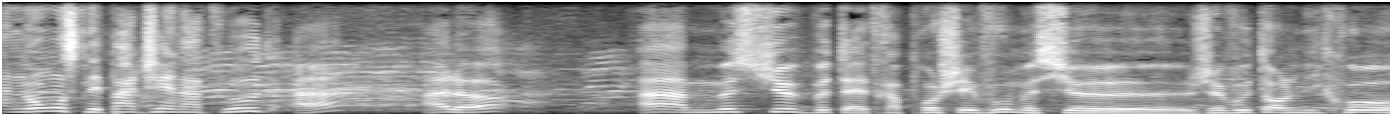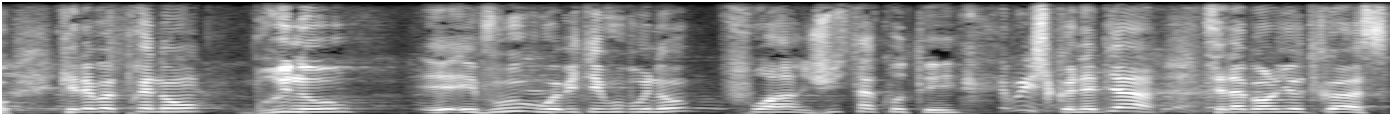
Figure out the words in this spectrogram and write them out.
Ah non, ce n'est pas Jane Atwood. Ah, alors? Ah, monsieur, peut-être. Approchez-vous, monsieur. Je vous tends le micro. Quel est votre prénom? Bruno, et, et vous, où habitez-vous, Bruno? Foix, juste à côté. Eh Oui, je connais bien. C'est la banlieue de Cosse.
